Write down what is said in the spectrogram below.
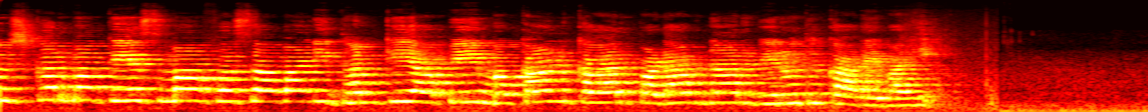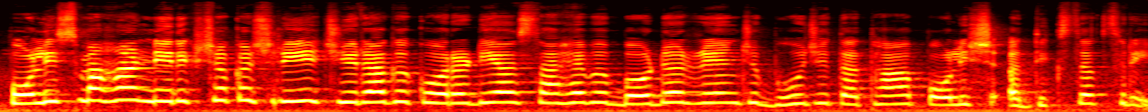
દુષ્કર્મ કેસમાં ફસાવાની ધમકી આપી મકાનકાર પડાવનાર વિરુદ્ધ કાર્યવાહી. પોલીસ મહાનિરીક્ષક શ્રી ચિરાગ કોરડિયા સાહેબ બોર્ડર રેન્જ ભુજ તથા પોલીસ અધિક્ષક શ્રી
